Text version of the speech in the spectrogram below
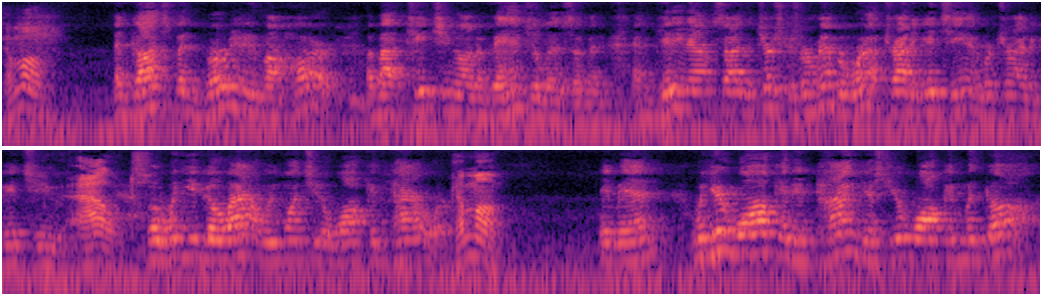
Come on. And God's been burning in my heart about teaching on evangelism and, and getting outside the church. Because remember, we're not trying to get you in, we're trying to get you Out. But when you go out, we want you to walk in power. Come on. Amen. When you're walking in kindness, you're walking with God.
